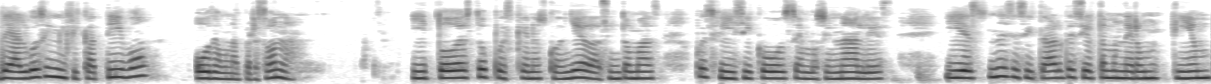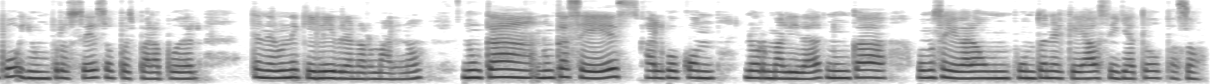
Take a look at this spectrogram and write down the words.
de algo significativo o de una persona. Y todo esto pues que nos conlleva síntomas pues físicos, emocionales y es necesitar de cierta manera un tiempo y un proceso pues para poder tener un equilibrio normal, ¿no? Nunca, nunca se es algo con normalidad, nunca vamos a llegar a un punto en el que, ah, sí, ya todo pasó.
